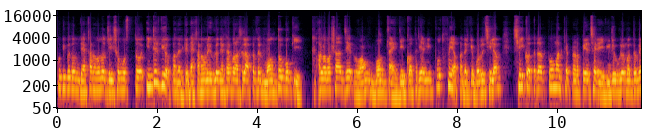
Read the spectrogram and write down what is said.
প্রতিবেদন দেখানো হলো যে সমস্ত ইন্টারভিউ আপনাদেরকে দেখানো হলো এগুলো দেখার পর আসলে আপনাদের মন্তব্য কি? ভালোবাসা যে রং বদলায় যে কথাটি আমি প্রথমেই আপনাদেরকে বলেছিলাম, সেই কথাটার প্রমাণ কি আপনারা পেয়েছেন এই ভিডিওগুলোর মাধ্যমে?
